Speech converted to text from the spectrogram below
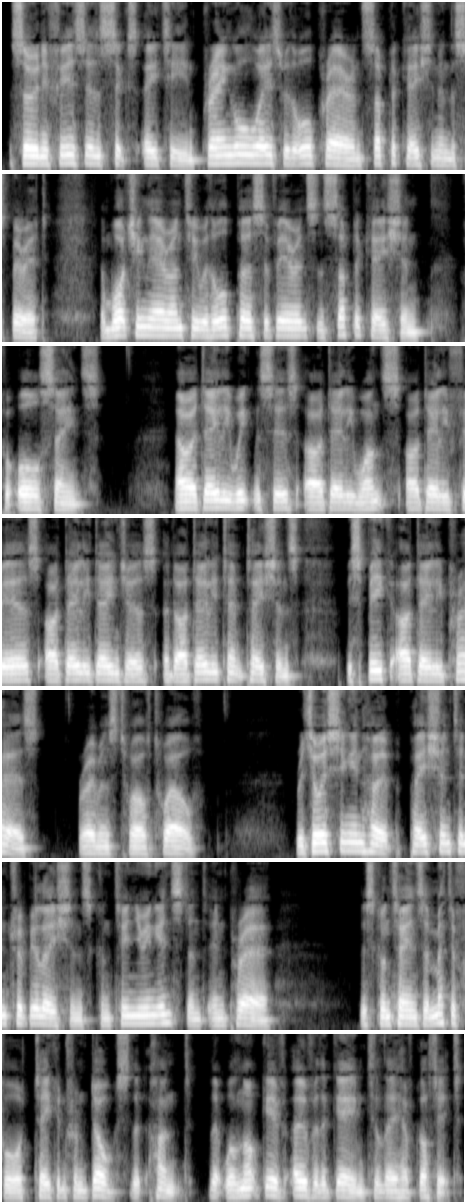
So in Ephesians 6:18, praying always with all prayer and supplication in the Spirit, and watching thereunto with all perseverance and supplication for all saints. Our daily weaknesses, our daily wants, our daily fears, our daily dangers, and our daily temptations bespeak our daily prayers. Romans 12:12. Rejoicing in hope, patient in tribulations, continuing instant in prayer. This contains a metaphor taken from dogs that hunt, that will not give over the game till they have got it.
